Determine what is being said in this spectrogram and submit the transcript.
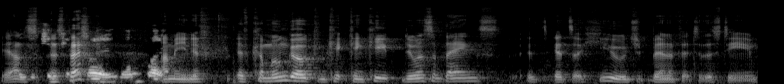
yeah, especially play, play. I mean, if if Kamungo can can keep doing some things, it's it's a huge benefit to this team.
